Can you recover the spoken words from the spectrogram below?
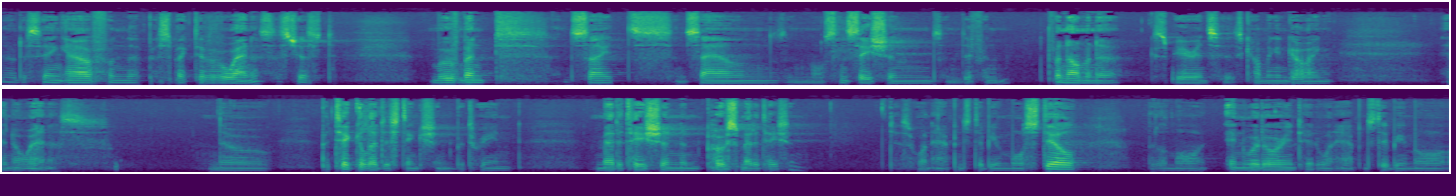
noticing how, from the perspective of awareness, it's just movement and sights and sounds and more sensations and different phenomena, experiences coming and going in awareness. No particular distinction between meditation and post meditation. Just one happens to be more still, a little more inward oriented, one happens to be more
